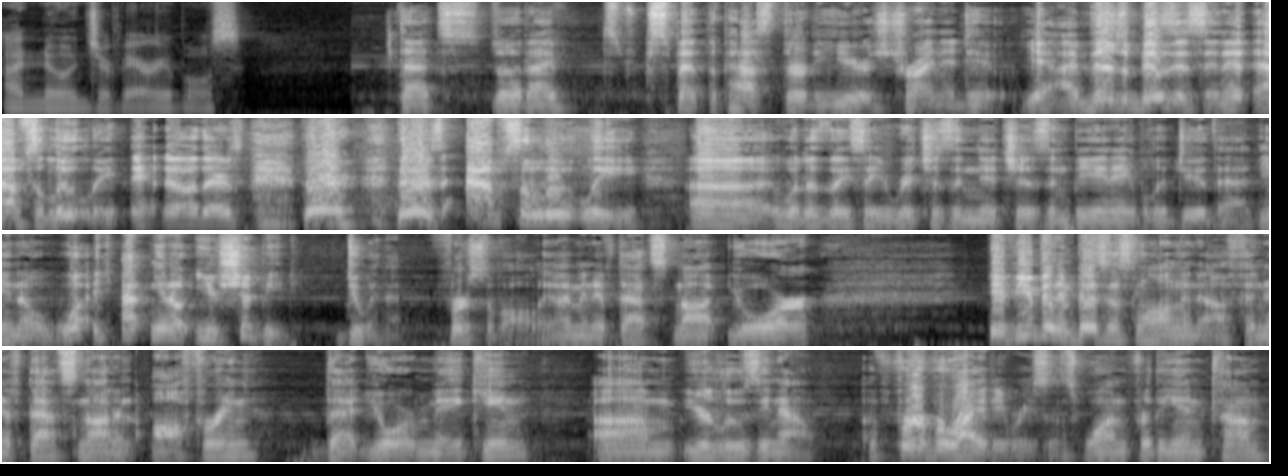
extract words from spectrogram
unknowns or variables that's what I've spent the past 30 years trying to do. Yeah, there's a business in it. Absolutely. You know, there's, there, there's absolutely, uh, what do they say? Riches and niches and being able to do that. You know, what, you know, you should be doing that, first of all. I mean, if that's not your, if you've been in business long enough and if that's not an offering that you're making, um, you're losing out for a variety of reasons. One, for the income,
